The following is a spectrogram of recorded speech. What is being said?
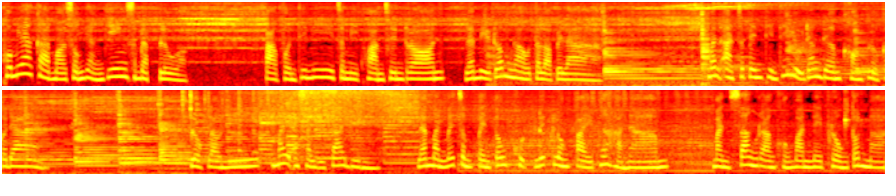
ภูมิอากาศเหมาะสมอย่างยิ่งสำหรับปลวก ป่าฝนที่นี่จะมีความชื้นร้อน และมีร่มเงาตลอดเวลา มันอาจจะเป็นถิ่นที่อยู่ดั้งเดิมของปลวกก็ได้ ปลวกเหล่านี้ไม่อาศัยอยู่ใต้ดิน และมันไม่จำเป็นต้องขุดลึกลงไปเพื่อหาน้ำมันสร้างรังของมันในโพรงต้นไม้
